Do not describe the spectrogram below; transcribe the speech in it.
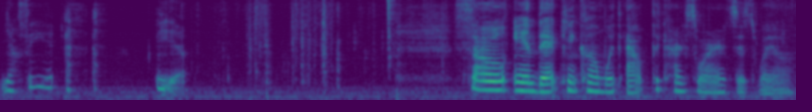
y'all see it? yeah. So, and that can come without the curse words as well.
